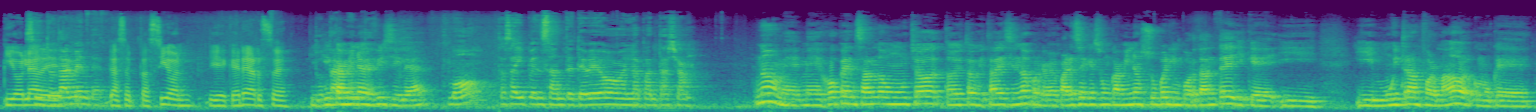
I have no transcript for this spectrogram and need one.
piola de, de, aceptación y de quererse. Y qué camino difícil, ¿eh? Mo, estás ahí pensante, te veo en la pantalla. No, me, dejó pensando mucho todo esto que estaba diciendo porque me parece que es un camino súper importante y, que, y, y muy transformador, como que,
